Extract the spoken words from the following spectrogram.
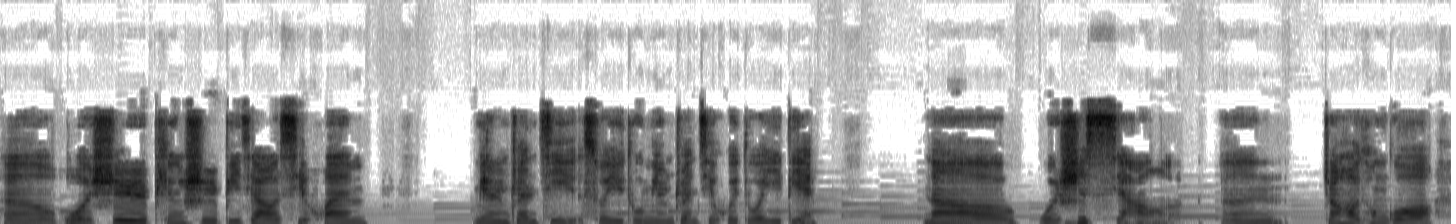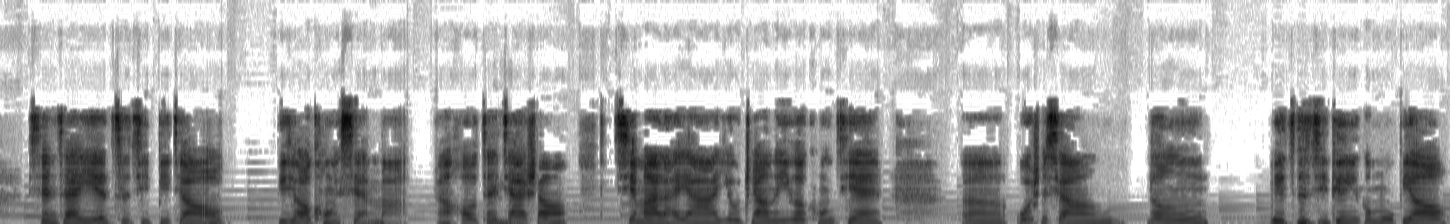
嗯，我是平时比较喜欢名人传记，所以读名人传记会多一点。那我是想，嗯，正好通过现在也自己比较比较空闲嘛，然后再加上喜马拉雅有这样的一个空间，嗯，我是想能为自己定一个目标。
